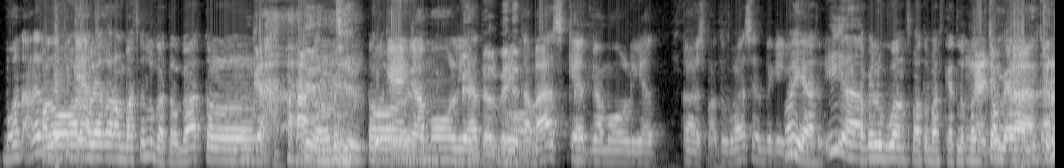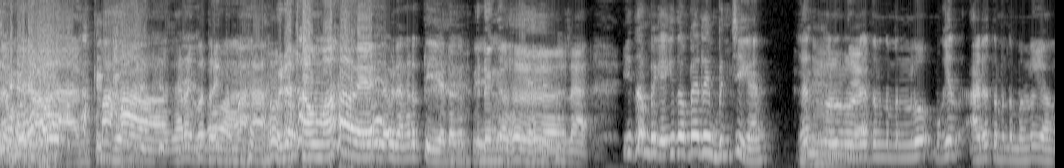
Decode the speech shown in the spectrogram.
Bukan alergi Kalau tapi orang kayak lihat orang basket lu gatel-gatel. enggak. Gue kayak gak mau lihat berita basket, gak mau lihat eh, sepatu basket kayak Oh gitu. iya. Iya. Sampai lu buang sepatu basket lu ke comberan. karena gue tahu mahal, karena gue tahu itu Oh, mahal. Udah tahu mahal ya. udah, udah ngerti, udah ngerti. Udah ngerti. nah, itu sampai kayak gitu sampai ada yang benci kan? Kan Hmm, kalau lu iya. lihat temen-temen lu, mungkin ada temen-temen lu yang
